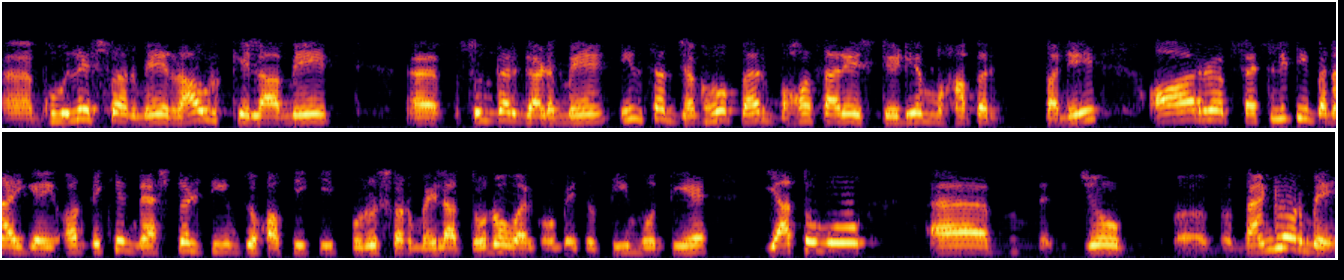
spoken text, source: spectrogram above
भुवनेश्वर में, राउरकेला में सुंदरगढ़ में, इन सब जगहों पर बहुत सारे स्टेडियम वहाँ पर बने और फैसिलिटी बनाई गई। और देखिए नेशनल टीम जो हॉकी की पुरुष और महिला दोनों वर्गों में जो टीम होती है, या तो वो जो बैंगलोर में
